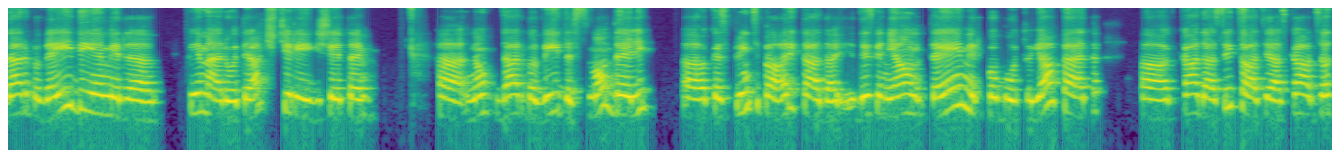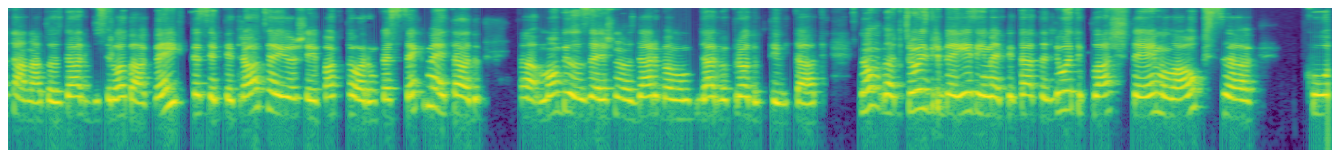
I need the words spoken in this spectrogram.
darba veidiem ir piemēroti atšķirīgi šie nu, darba vides modeļi, kas principā arī tāda diezgan jauna tēma ir, ko būtu jāpēta kādās situācijās, kādus attālinātos darbus ir labāk veikt, kas ir tie traucējošie faktori un kas sekmē tādu mobilizēšanos darbam un darba produktivitāti. Nu, ar šo es gribēju iezīmēt, ka tā ir ļoti plašs tēmu lauks, ko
